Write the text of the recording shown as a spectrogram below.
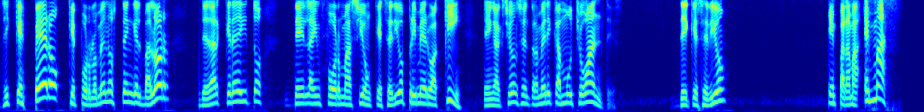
Así que espero que por lo menos tenga el valor de dar crédito de la información que se dio primero aquí en Acción Centroamérica mucho antes de que se dio en Panamá. Es más,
